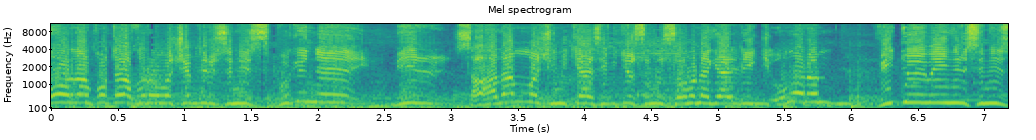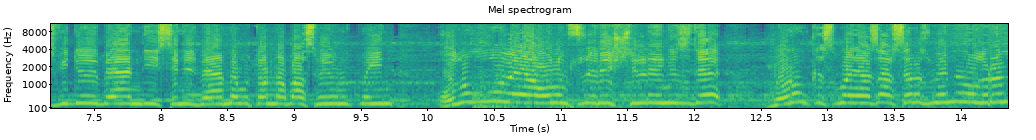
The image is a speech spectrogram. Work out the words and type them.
Oradan fotoğraflara ulaşabilirsiniz. Bugün de bir sahadan maçın hikayesi videosunun sonuna geldik. Umarım videoyu beğenirsiniz. Videoyu beğendiyseniz beğenme butonuna basmayı unutmayın. Olumlu veya olumsuz eleştirilerinizi de yorum kısmına yazarsanız memnun olurum.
